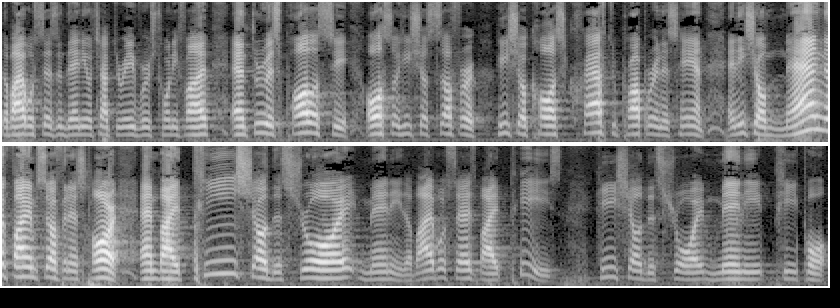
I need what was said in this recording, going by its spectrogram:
The Bible says in Daniel chapter 8, verse 25, and through his policy also he shall suffer, he shall cause craft to prosper in his hand, and he shall magnify himself in his heart, and by peace shall destroy many. The Bible says, by peace he shall destroy many people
